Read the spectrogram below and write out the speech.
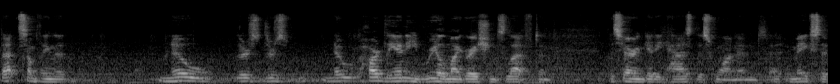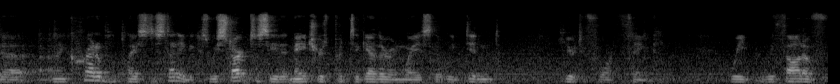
that's something that no, there's there's no hardly any real migrations left, and the Serengeti has this one, and it makes it a, an incredible place to study because we start to see that nature is put together in ways that we didn't heretofore think. We, we thought of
